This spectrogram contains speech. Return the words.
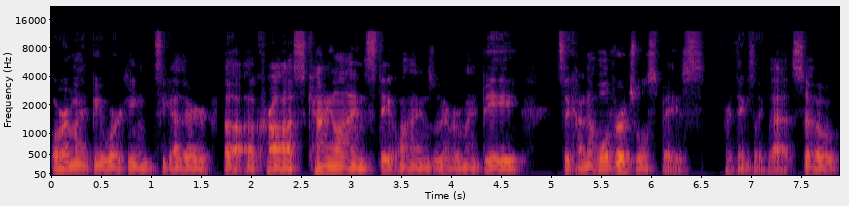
or it might be working together uh, across county lines state lines whatever it might be to kind of hold virtual space for things like that. So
